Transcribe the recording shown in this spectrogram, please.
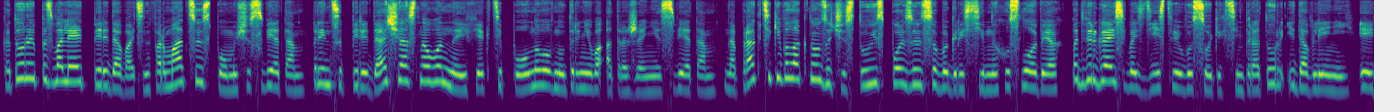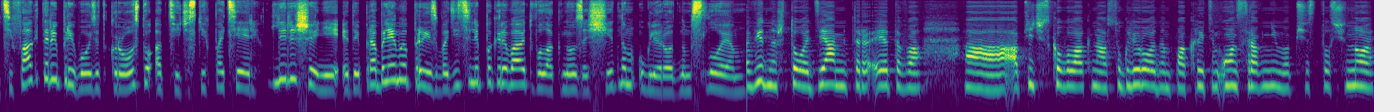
которая позволяет передавать информацию с помощью света. Принцип передачи основан на эффекте полного внутреннего отражения света. На практике волокно зачастую используется в агрессивных условиях, подвергаясь воздействию высоких температур и давлений. Эти факторы приводят к росту оптических потерь. Для решения этой проблемы производители покрывают волокно защитным углеродным слоем. Видно, что диаметр этого а, оптического волокна с углеродным покрытием, он сравним вообще с толщиной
